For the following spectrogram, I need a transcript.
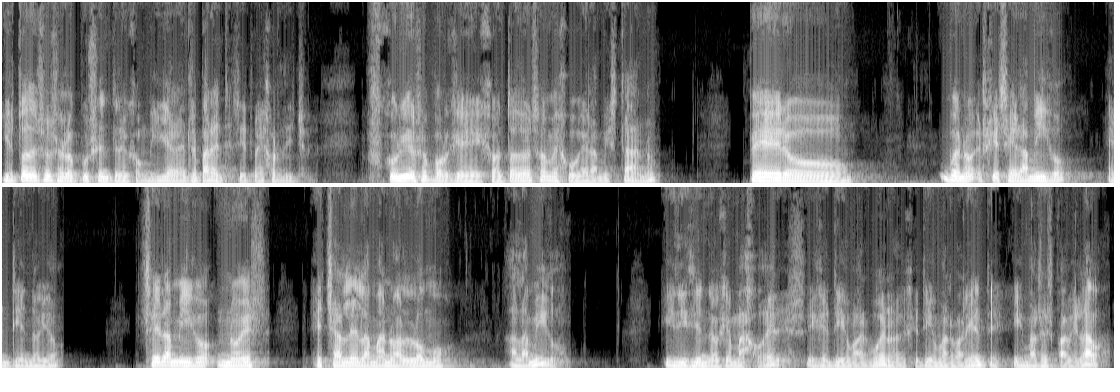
Yo todo eso se lo puse entre comillas, entre paréntesis, mejor dicho. Curioso porque con todo eso me jugué la amistad, ¿no? Pero, bueno, es que ser amigo, entiendo yo, ser amigo no es echarle la mano al lomo al amigo y diciendo que majo eres, y qué tío más bueno, y qué tío más valiente, y más espabilado.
